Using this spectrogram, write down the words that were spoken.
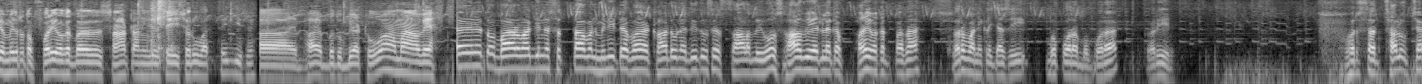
ચાલો મિત્રો, તો ફરી વખત સાંટાની જે છે એ શરૂઆત થઈ ગઈ છે. ભાઈ બધું બેઠું આમાં હવે. તો બાર વાગીને સત્તાવન મિનિટે ભાઈ ખાડુને દીધું છે સાળવી. હો સાળવી એટલે કે ફરી વખત પાછા સરવા નીકળી જશે બપોરા બપોરા કરીને. વરસાદ ચાલુ છે,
